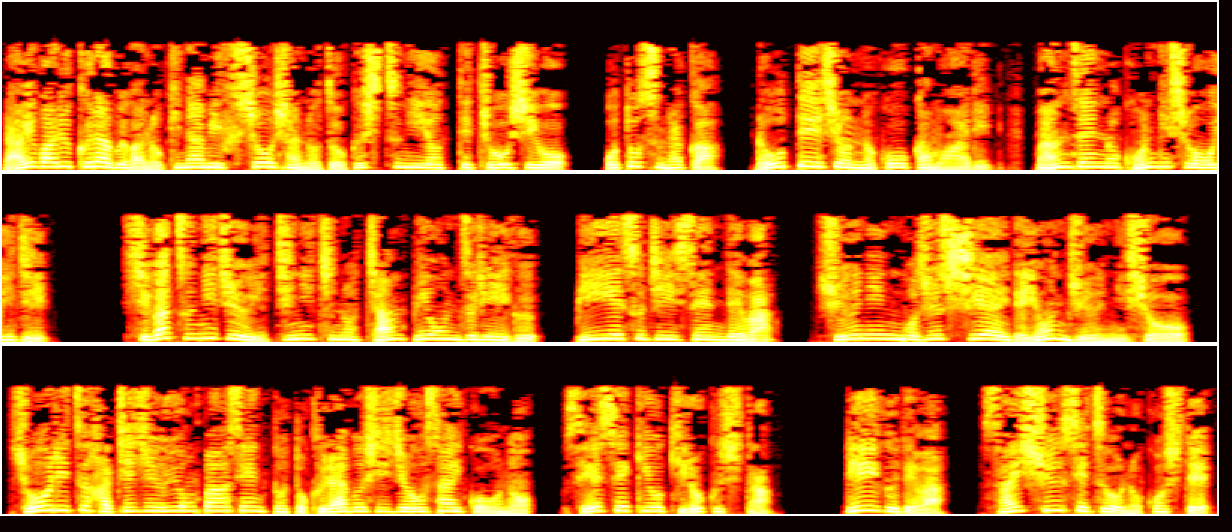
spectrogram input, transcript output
ライバルクラブが軒並み負傷者の続出によって調子を落とす中、ローテーションの効果もあり、万全のコンディションを維持。4月21日のチャンピオンズリーグ PSG 戦では、就任50試合で42勝、勝率84%とクラブ史上最高の成績を記録した。リーグでは最終節を残して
